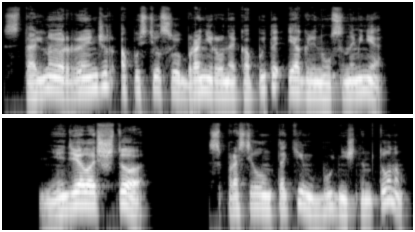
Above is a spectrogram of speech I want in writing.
Стальной рейнджер опустил свое бронированное копыто и оглянулся на меня. «Не делать что?» — спросил он таким будничным тоном,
